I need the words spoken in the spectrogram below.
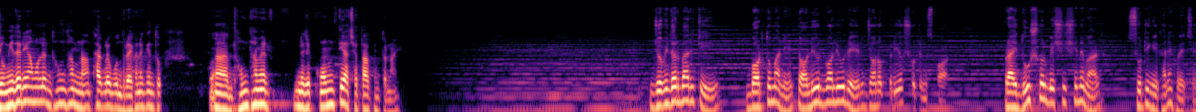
জমিদারি আমলের ধুমধাম না থাকলে বন্ধুরা, এখানে কিন্তু ধুমধামের যে কমতি আছে তাও কিন্তু নয়। জমিদার বাড়িটি বর্তমানে টলিউড বলিউডের জনপ্রিয় শুটিং স্পট। প্রায় দুশোর বেশি সিনেমার শুটিং এখানে হয়েছে।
